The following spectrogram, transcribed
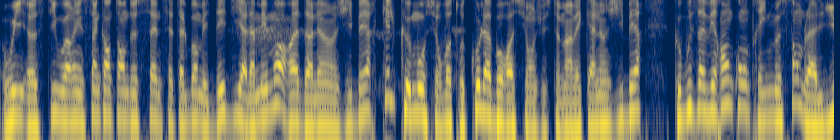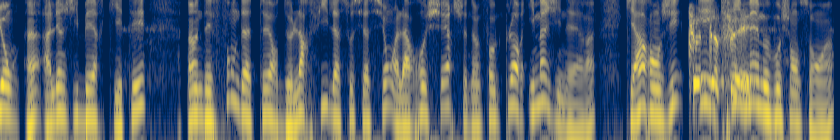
Oui, euh, Steve Waring, 50 ans de scène, cet album est dédié à la mémoire hein, d'Alain Gibert. Quelques mots sur votre collaboration justement avec Alain Gibert que vous avez rencontré, il me semble, à Lyon. hein. Alain Gibert qui était un des fondateurs de l'ARFI, l'association à la recherche d'un folklore imaginaire, hein, qui a arrangé Tout et écrit fait. même vos chansons. hein.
